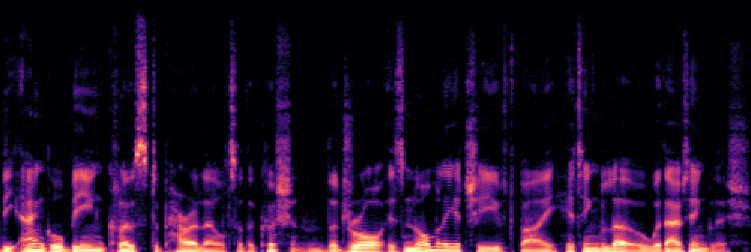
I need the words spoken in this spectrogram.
The angle being close to parallel to the cushion, the draw is normally achieved by hitting low without English.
